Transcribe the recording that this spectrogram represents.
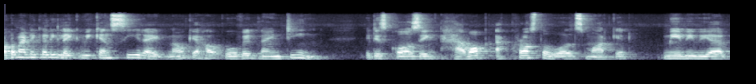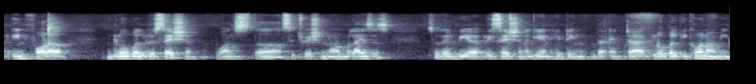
automatically like we can see right now okay, how covid-19 it is causing havoc across the world's market maybe we are in for a global recession once the situation normalizes. So there'll be a recession again hitting the entire global economy.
